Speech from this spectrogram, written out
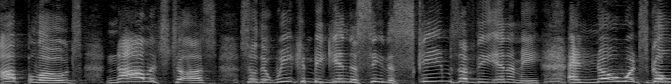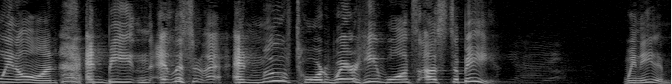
uploads knowledge to us so that we can begin to see the schemes of the enemy and know what's going on and be and listen and move toward where He wants us to be. We need Him.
